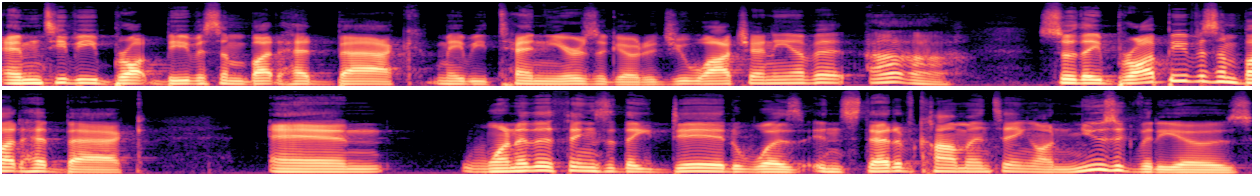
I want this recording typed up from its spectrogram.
MTV brought Beavis and Butthead back maybe ten years ago, did you watch any of it? Uh uh So they brought Beavis and Butthead back, and one of the things that they did was instead of commenting on music videos,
